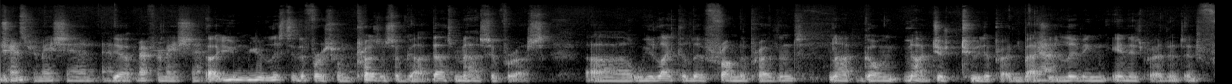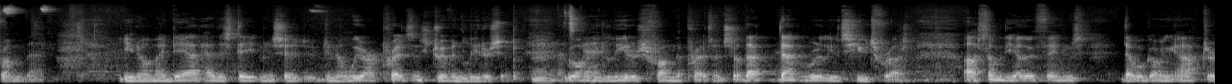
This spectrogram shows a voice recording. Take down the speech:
transformation and Yeah. reformation? Uh, you, you listed the first one, presence of God. That's massive for us. Uh, we like to live from the presence, not going, not just to the presence, but actually Yeah. living in His presence and from that. You know, my dad had this statement. He said, "You know, we are presence-driven leadership. Mm, we want to be leaders from the presence." So that that really is huge for us. Uh, some of the other things that we're going after,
